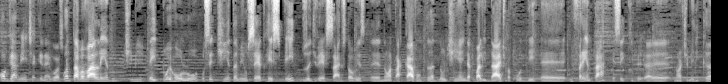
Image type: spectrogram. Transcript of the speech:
obviamente, é aquele negócio. Quando tava valendo, o time deitou e rolou. Você tinha também um certo respeito dos adversários, talvez eh, não atacavam tanto, não tinha ainda qualidade para poder eh, enfrentar essa equipe eh, norte-americana.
